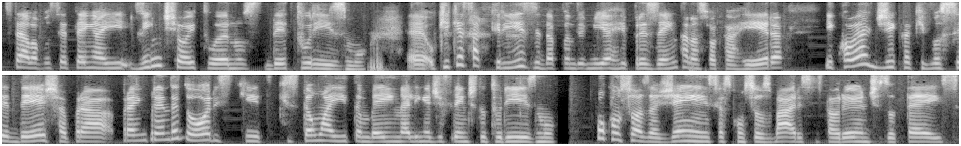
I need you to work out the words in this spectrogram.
Stella, você tem aí 28 anos de turismo. É, o que, que essa crise da pandemia representa na sua carreira? E qual é a dica que você deixa para empreendedores que, que estão aí também na linha de frente do turismo, ou com suas agências, com seus bares, restaurantes, hotéis.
